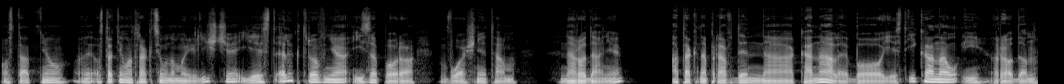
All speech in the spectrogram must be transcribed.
ostatnią, e, ostatnią atrakcją na mojej liście jest elektrownia i zapora właśnie tam na Rodanie. A tak naprawdę na kanale, bo jest i kanał, i Rodan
